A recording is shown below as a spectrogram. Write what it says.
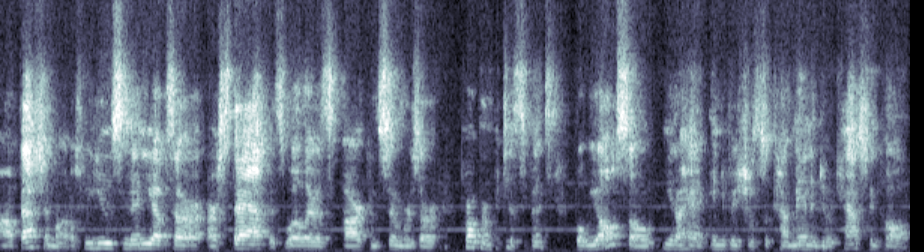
uh, fashion models. We use many of our, our staff as well as our consumers, our program participants, but we also, you know, had individuals to come in and do a casting call.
